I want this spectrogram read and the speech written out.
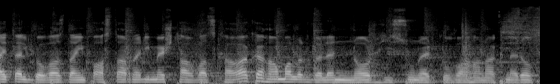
այդ էլ գովազդային պաստառների մեջ թաղված քաղաքը համալրվել են նոր 52 վահանակներով,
